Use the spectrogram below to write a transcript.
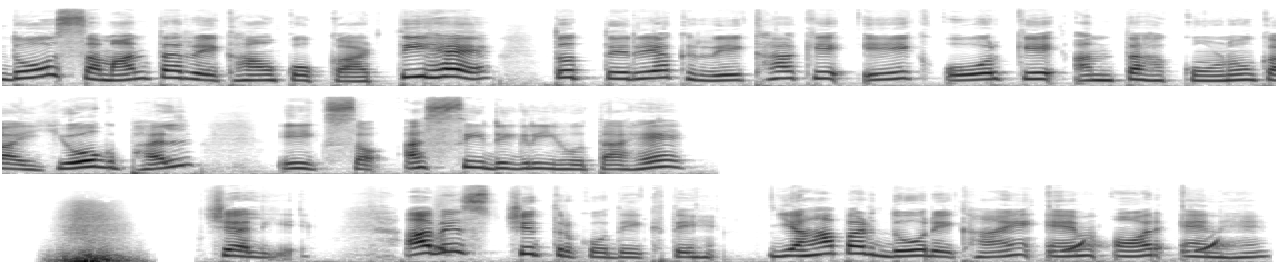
दो समांतर रेखाओं को काटती है तो तिर्यक रेखा के एक ओर के अंत कोणों का योग योगफल 180 डिग्री होता है। चलिए, अब इस चित्र को देखते हैं। यहाँ पर दो रेखाएँ एम और एन हैं,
